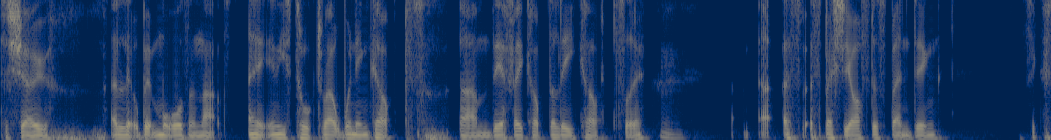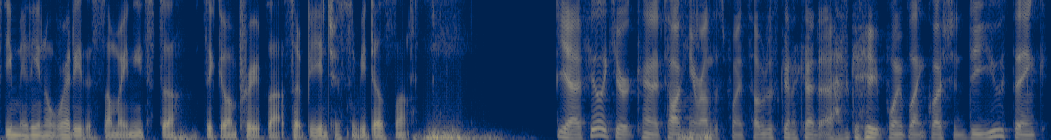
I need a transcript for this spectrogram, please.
to show a little bit more than that. And he's talked about winning cups, um, the FA Cup, the League Cup. So, Hmm. uh, especially after spending 60 million already this summer, he needs to to go and prove that. So it'd be interesting if he does that. Yeah, I feel like you're kind of talking around this point, so I'm just going to kind of ask a point blank question. Do you think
